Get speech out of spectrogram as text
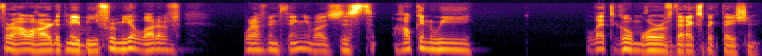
for how hard it may be. For me a lot of what i've been thinking about is just how can we let go more of that expectation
